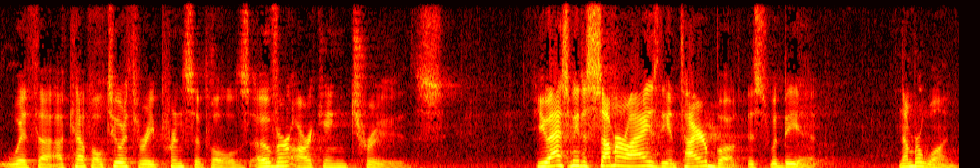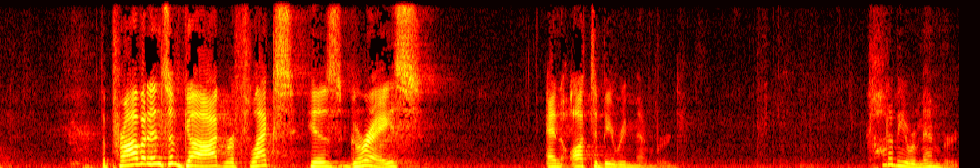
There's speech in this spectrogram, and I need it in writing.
with a, a couple, two or three principles, overarching truths. If you asked me to summarize the entire book, this would be it. Number one, the providence of God reflects His grace and ought to be remembered. Ought to be remembered.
